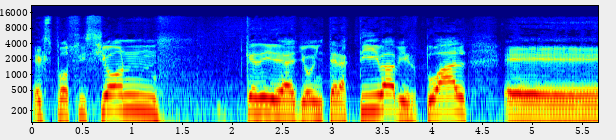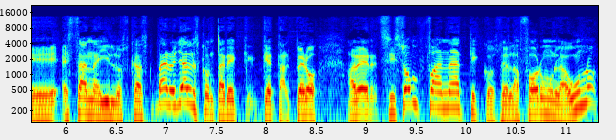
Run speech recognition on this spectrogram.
exposición ¿qué diría yo? Interactiva, virtual, eh, están ahí los cascos. Bueno, ya les contaré qué, tal, pero a ver, si son fanáticos de la Fórmula 1,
